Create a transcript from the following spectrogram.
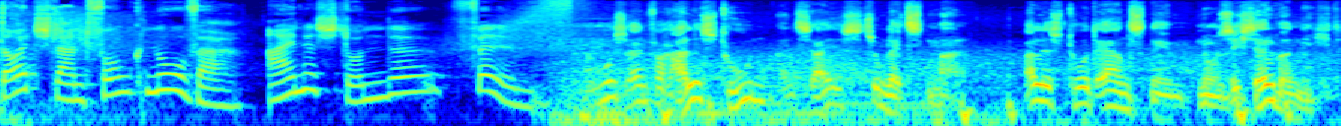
Deutschlandfunk Nova. Eine Stunde Film. Man muss einfach alles tun, als sei es zum letzten Mal alles tot ernst nehmen, nur sich selber nicht.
